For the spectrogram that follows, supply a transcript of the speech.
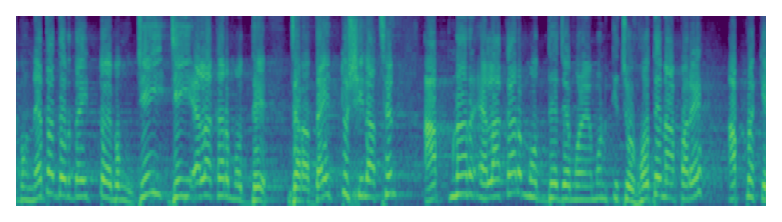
এবং নেতাদের দায়িত্ব এবং যেই যেই এলাকার মধ্যে যারা দায়িত্বশীল আছেন, আপনার এলাকার মধ্যে যেমন এমন কিছু হতে না পারে, আপনাকে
